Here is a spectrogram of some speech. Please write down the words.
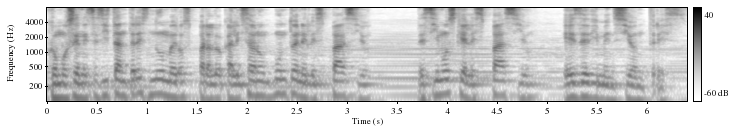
Como se necesitan tres números para localizar un punto en el espacio, decimos que el espacio es de dimensión 3.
